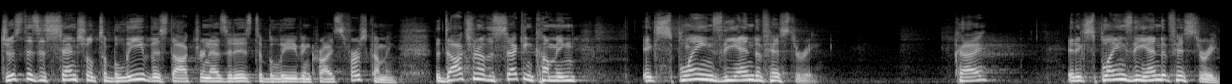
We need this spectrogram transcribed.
just as essential to believe this doctrine as it is to believe in Christ's first coming. The doctrine of the second coming explains the end of history. Okay? It explains the end of history.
